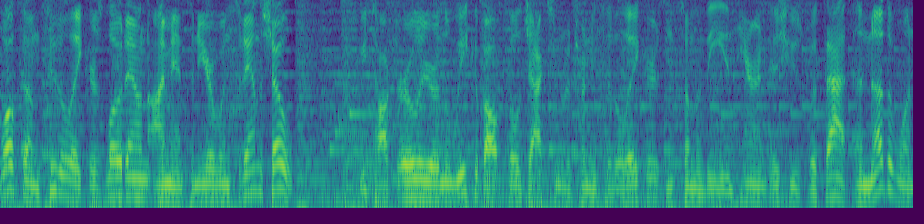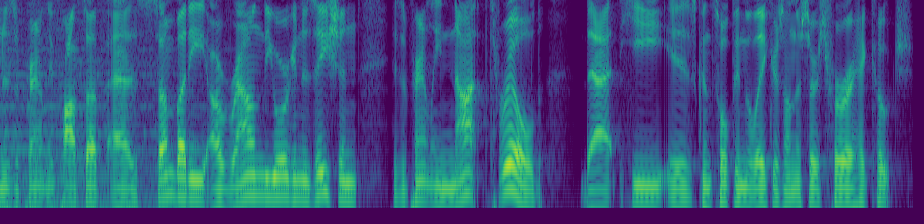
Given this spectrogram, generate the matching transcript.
Welcome to the Lakers Lowdown. I'm Anthony Irwin. Today on the show, we talked earlier in the week about Phil Jackson returning to the Lakers and some of the inherent issues with that. Another one has apparently popped up as somebody around the organization is apparently not thrilled that he is consulting the Lakers on the search for a head coach.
